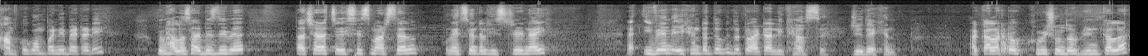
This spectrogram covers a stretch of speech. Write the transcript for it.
হামকো কোম্পানির ব্যাটারি ভালো সার্ভিস দিবে। তাছাড়া চেসিস মার্সেল কোনো অ্যাক্সিডেন্টাল হিস্ট্রি নাই। ইভেন এইখানটাতেও কিন্তু টয়টা লেখা আছে, যদি দেখেন। আর কালারটাও খুবই সুন্দর গ্রিন কালার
